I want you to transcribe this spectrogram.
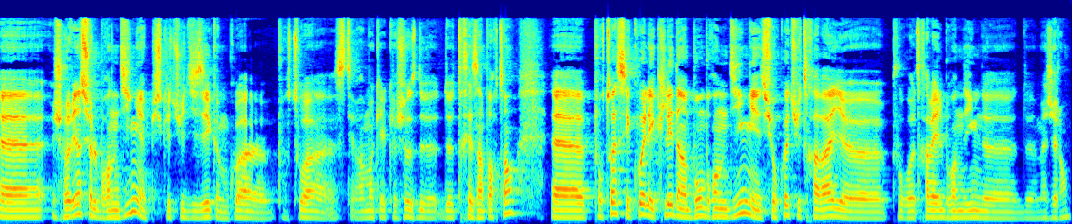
Euh, je reviens sur le branding, puisque tu disais comme quoi euh, pour toi c'était vraiment quelque chose de, très important. Euh, pour toi, c'est quoi les clés d'un bon branding et sur quoi tu travailles euh, pour travailler le branding de, Magellan?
